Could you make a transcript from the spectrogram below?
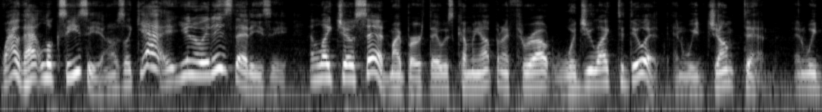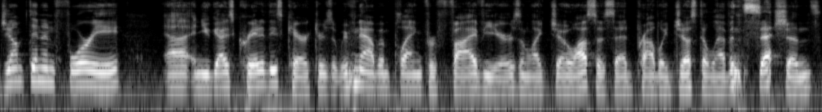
wow, that looks easy. And I was like, yeah, you know, it is that easy. And like Joe said, my birthday was coming up, and I threw out, would you like to do it? And we jumped in. And we jumped in in 4E, uh, and you guys created these characters that we've now been playing for five years. And like Joe also said, probably just 11 sessions.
